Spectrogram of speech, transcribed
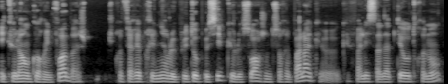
et que là encore une fois, bah, je, préférais prévenir le plus tôt possible que le soir je ne serais pas là, qu'il fallait s'adapter autrement.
